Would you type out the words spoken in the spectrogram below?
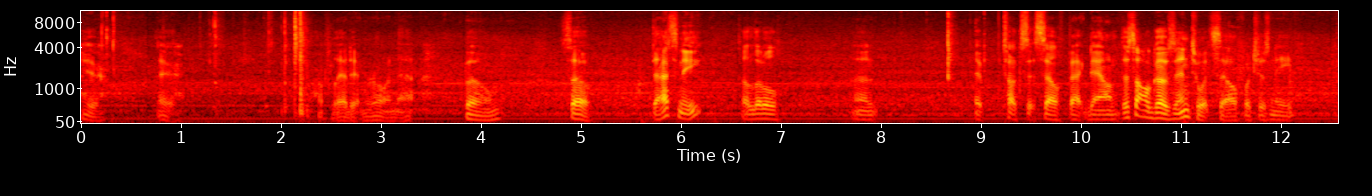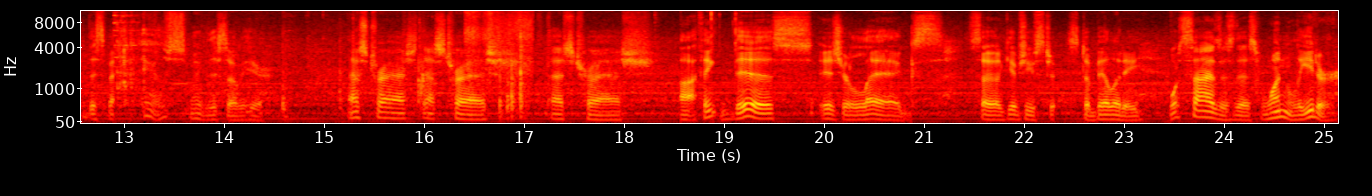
Here. There. Hopefully I didn't ruin that. Boom. So that's neat. A little, uh, it tucks itself back down. This all goes into itself, which is neat. This back. Here, let's move this over here. That's trash, that's trash, that's trash. Uh, I think this is your legs, so it gives you st stability. What size is this? One liter.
